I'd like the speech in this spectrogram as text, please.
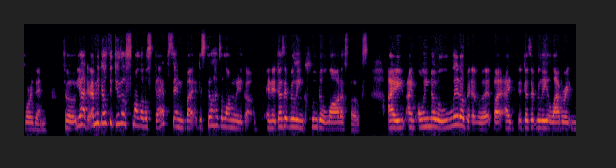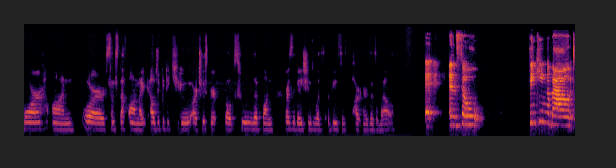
for them. So yeah, I mean, those do those small little steps, and but it still has a long way to go, and it doesn't really include a lot of folks. I I only know a little bit of it, but I, it doesn't really elaborate more on or some stuff on like LGBTQ or Two Spirit folks who live on reservations with abusive partners as well. And so thinking about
